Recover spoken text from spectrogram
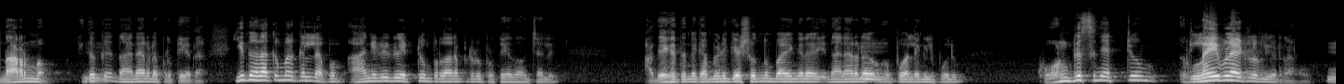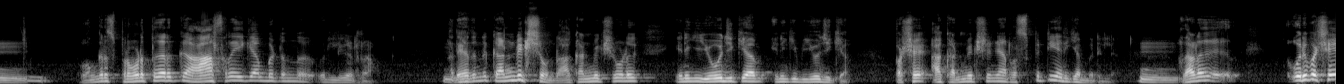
നർമ്മം ഇതൊക്കെ നാനാരുടെ പ്രത്യേകത. ഈ നേതാക്കന്മാർക്കല്ല അപ്പം ആന്റണിയുടെ ഏറ്റവും പ്രധാനപ്പെട്ട ഒരു പ്രത്യേകത എന്ന് വെച്ചാൽ അദ്ദേഹത്തിന്റെ കമ്മ്യൂണിക്കേഷൻ ഒന്നും ഭയങ്കര നാനാരുടെ ഒപ്പം അല്ലെങ്കിൽ പോലും കോൺഗ്രസ്സിന് ഏറ്റവും റിലയബിൾ ആയിട്ടുള്ള ഒരു ലീഡറാണ് കോൺഗ്രസ് പ്രവർത്തകർക്ക് ആശ്രയിക്കാൻ പറ്റുന്ന ഒരു ലീഡറാണ് അദ്ദേഹത്തിന്റെ കൺവിക്ഷൻ ഉണ്ട്. ആ കൺവിക്ഷനോട് എനിക്ക് യോജിക്കാം എനിക്ക് വിയോജിക്കാം. പക്ഷേ ആ കൺവിക്ഷൻ ഞാൻ റെസ്പെക്റ്റ് ചെയ്യാതിരിക്കാൻ പറ്റില്ല. അതാണ് ഒരുപക്ഷെ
